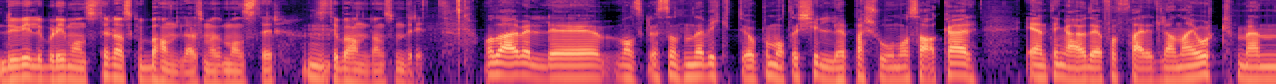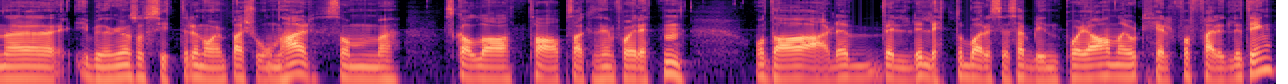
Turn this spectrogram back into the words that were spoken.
Du ville bli monster, da skal vi behandle deg som et monster. Mm. Så de behandler han som dritt. Og det er veldig vanskelig, sånn det er viktig å på en måte skille person og sak her. Én ting er jo det forferdelige han har gjort, men uh, i bunn og grunn så sitter det nå en person her som eh, skal da ta opp saken sin for retten. Og da er det veldig lett å bare se seg blind på ja, han har gjort helt forferdelige ting,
